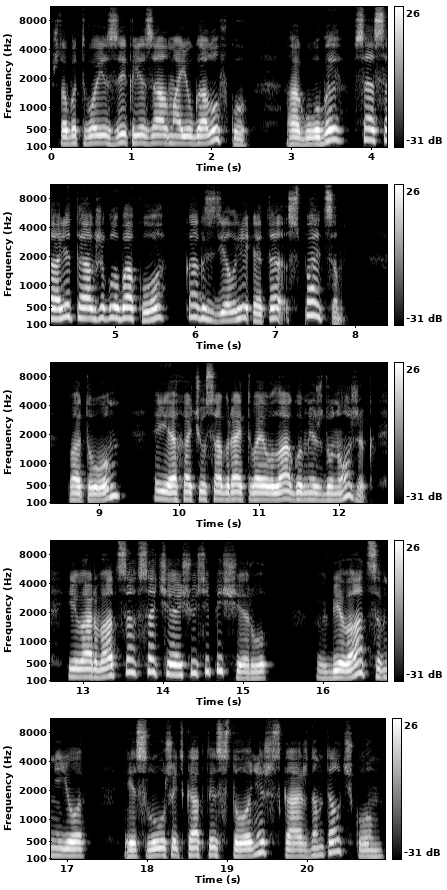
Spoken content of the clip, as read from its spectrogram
чтобы твой язык лизал мою головку, а губы всосали так же глубоко, как сделали это с пальцем. Потом я хочу собрать твою влагу между ножек и ворваться в сочащуюся пещеру, вбиваться в нее и слушать, как ты стонешь с каждым толчком.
